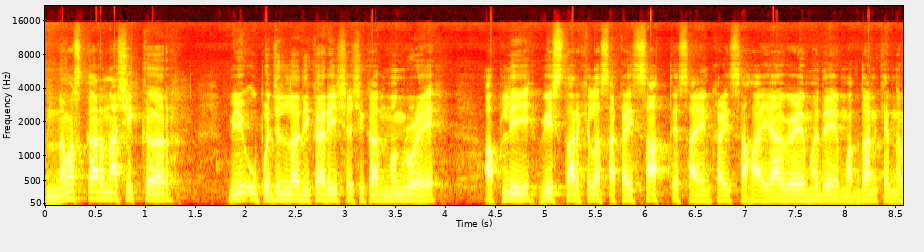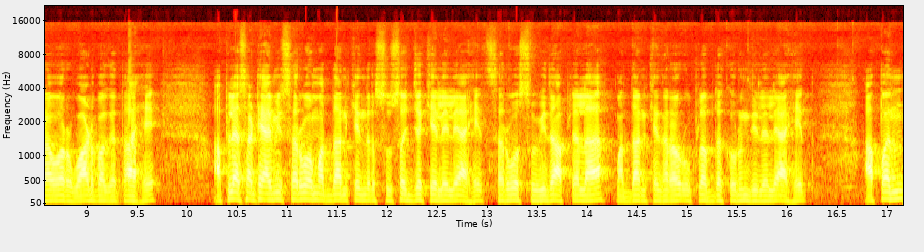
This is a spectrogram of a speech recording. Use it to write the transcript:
नमस्कार नाशिककर मी उपजिल्हाधिकारी शशिकांत मंगरुळे. आपली वीस तारखेला सकाळी सात ते सायंकाळी सहा या वेळेमध्ये मतदान केंद्रावर वाट बघत आहे. आपल्यासाठी आम्ही सर्व मतदान केंद्र सुसज्ज केलेले आहेत. सर्व सुविधा आपल्याला मतदान केंद्रावर उपलब्ध करून दिलेल्या आहेत. आपण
